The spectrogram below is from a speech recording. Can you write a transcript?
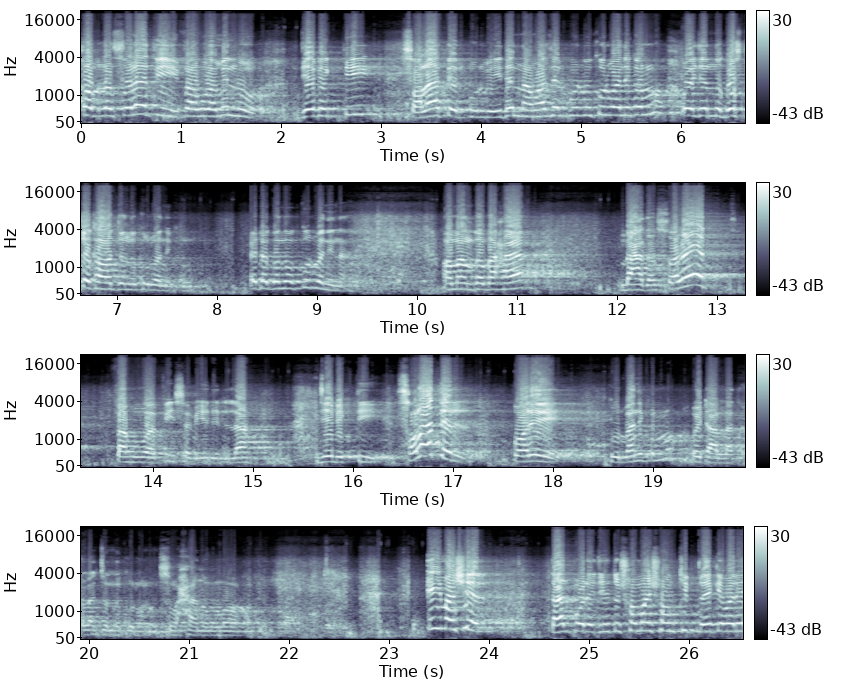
ক্বাবলা সালাতি ফাহুয়া মিনহু। যে ব্যক্তি সালাতের পূর্বে, ঈদের নামাজের পূর্বে কুরবানি করল, ওই জন্য গোস্ত খাওয়ার জন্য কুরবানি করল। এটা কোনো কুরবানি না। অমান যাবাহা বাদ সলাত, ফাহুয়া ফি সাবিলিল্লাহ। যে ব্যক্তি সলাতের পরে কুরবানি করল, ওইটা আল্লাহ তাআলার জন্য করুন। সুবহানাল্লাহ। এই মাসের তারপরে যেহেতু সময় সংক্ষিপ্ত একেবারে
